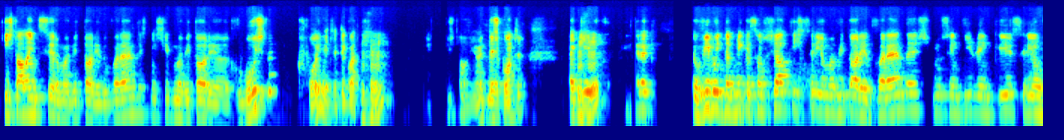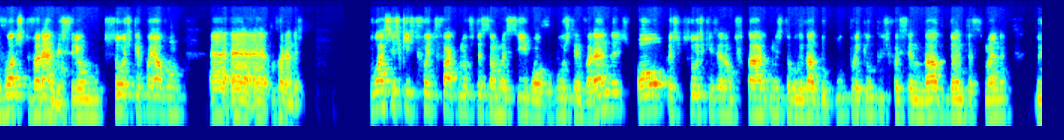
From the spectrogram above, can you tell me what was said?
que isto, além de ser uma vitória do Varandas, tinha sido uma vitória robusta, que foi, 84%, uhum. isto obviamente, das contas. Aqui, uhum. Eu vi muito na comunicação social que isto seria uma vitória de Varandas, no sentido em que seriam votos de Varandas, seriam pessoas que apoiavam uh, uh, uh, Varandas. Tu achas que isto foi de facto uma votação massiva ou robusta em varandas, ou as pessoas quiseram votar na estabilidade do clube por aquilo que lhes foi sendo dado durante a semana do,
